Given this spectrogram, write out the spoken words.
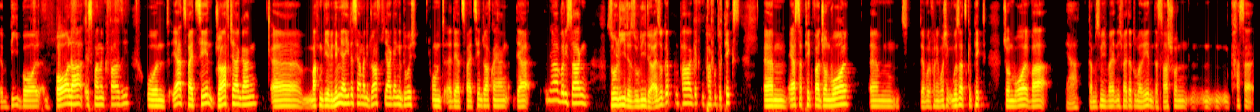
äh, B-Ball, Baller ist man quasi. Und ja, 210, Draftjahrgang, äh, machen wir, wir nehmen ja jedes Jahr mal die Draftjahrgänge durch und äh, der 210 Draftjahrgang, der, ja, würde ich sagen, solide, solide. Also gibt ein paar, gibt ein paar gute Picks. Ähm, erster Pick war John Wall, ähm, der wurde von den Washington Wizards gepickt. John Wall war, ja, da müssen wir nicht weiter drüber reden. Das war schon ein, ein krasser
